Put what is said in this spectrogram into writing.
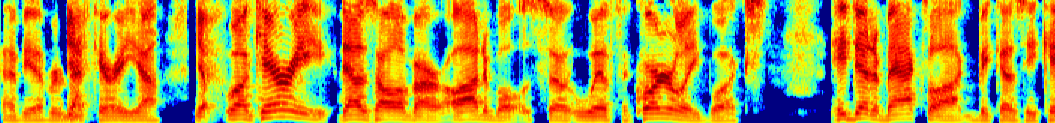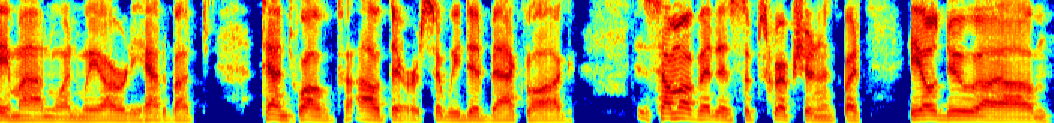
Have you ever yeah. met Kary? Yeah. Yep. Well, Kary does all of our audibles. So with the quarterly books, he did a backlog because he came on when we already had about 10, 12 out there. So we did backlog. Some of it is subscription, but he'll do a um,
